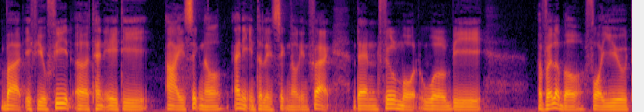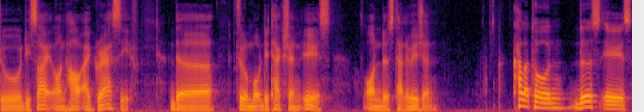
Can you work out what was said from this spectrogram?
But if you feed a 1080i signal, any interlaced signal in fact, then film mode will be available for you to decide on how aggressive the film mode detection is on this television. Color tone, this is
